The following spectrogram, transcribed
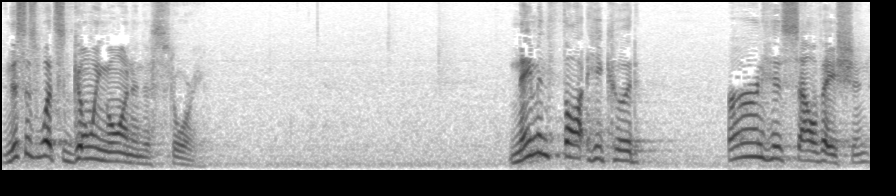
And this is what's going on in this story. Naaman thought he could earn his salvation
